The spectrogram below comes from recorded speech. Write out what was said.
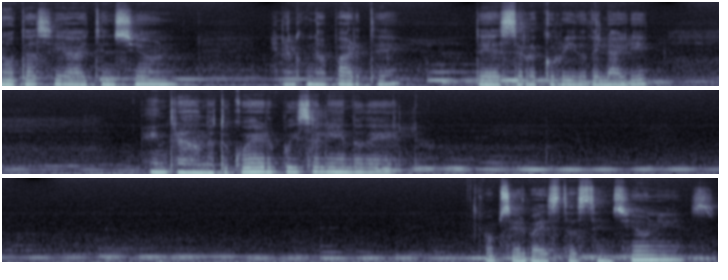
Nota si hay tensión en alguna parte de este recorrido del aire, entrando a tu cuerpo y saliendo de él. Observa estas tensiones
